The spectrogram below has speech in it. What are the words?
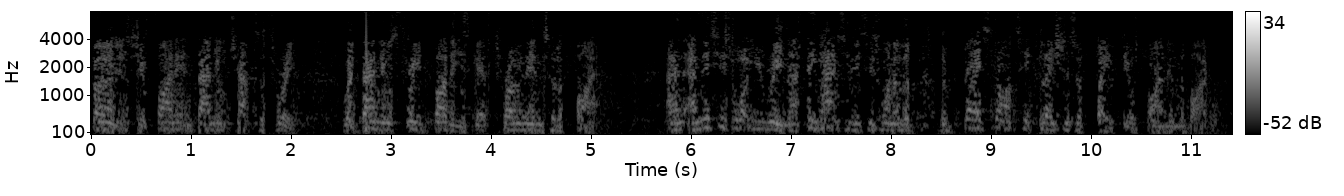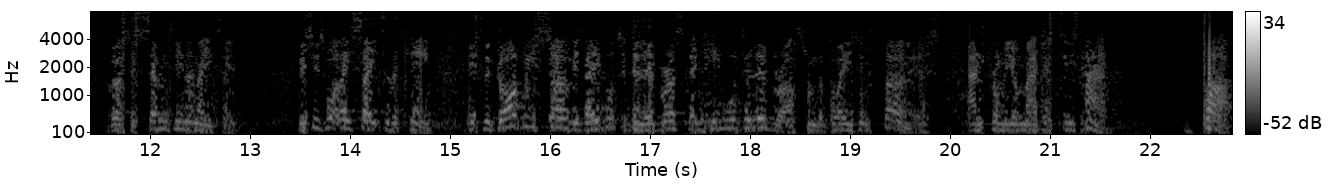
furnace. You find it in Daniel chapter 3, where Daniel's three buddies get thrown into the fire. And, and this is what you read. And I think actually this is one of the, the best articulations of faith you'll find in the Bible. Verses 17 and 18. This is what they say to the king. If the God we serve is able to deliver us, then he will deliver us from the blazing furnace and from your majesty's hand. But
